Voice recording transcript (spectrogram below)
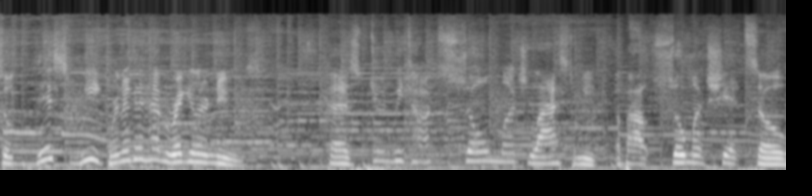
So this week we're not gonna have regular news because, dude, we talked so much last week about so much shit. So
